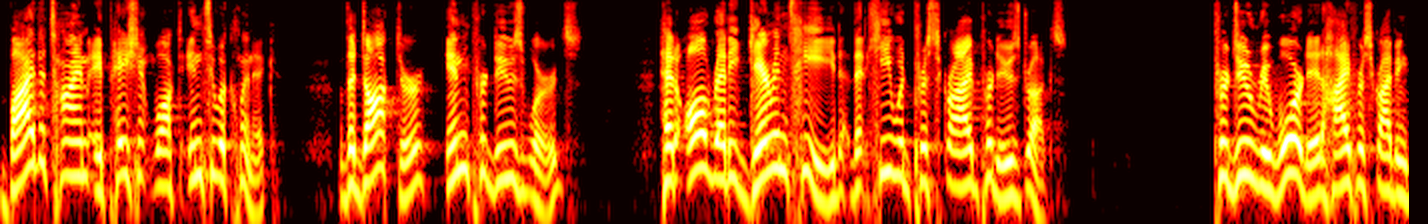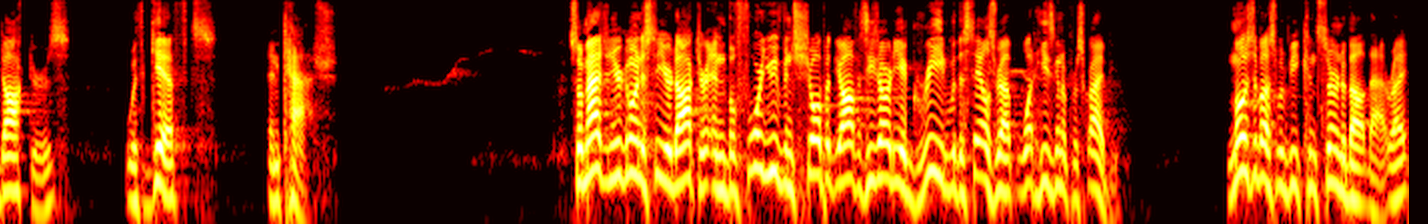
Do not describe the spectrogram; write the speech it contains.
By the time a patient walked into a clinic, the doctor, in Purdue's words, had already guaranteed that he would prescribe Purdue's drugs. Purdue rewarded high prescribing doctors with gifts and cash. So imagine you're going to see your doctor, and before you even show up at the office, he's already agreed with the sales rep what he's going to prescribe you. Most of us would be concerned about that, right?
